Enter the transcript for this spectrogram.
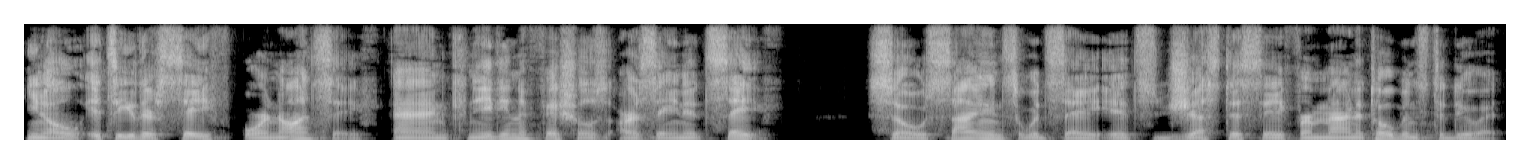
You know, it's either safe or not safe, and Canadian officials are saying it's safe. So science would say it's just as safe for Manitobans to do it.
